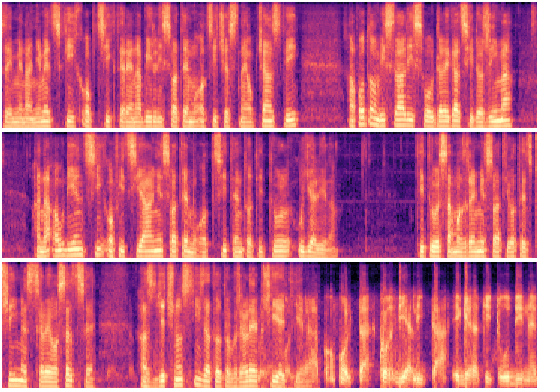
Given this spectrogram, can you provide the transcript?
zejména německých obcí, které nabídly svatému otci čestné občanství a potom vyslali svou delegaci do Říma a na audienci oficiálně svatému otci tento titul udělila. Titul samozřejmě svatý otec přijme z celého srdce a s vděčností za toto vřelé přijetí. e gratitudine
